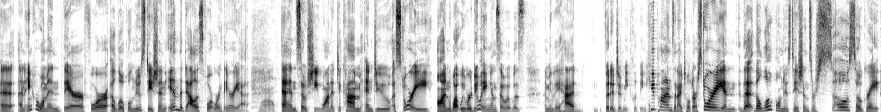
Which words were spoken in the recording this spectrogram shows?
uh, an anchor woman there for a local news station in the Dallas Fort Worth area. Wow. And so she wanted to come and do a story on what we were doing. And so it was, I mean, they had footage of me clipping coupons and I told our story. And the, the local news stations are so, so great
